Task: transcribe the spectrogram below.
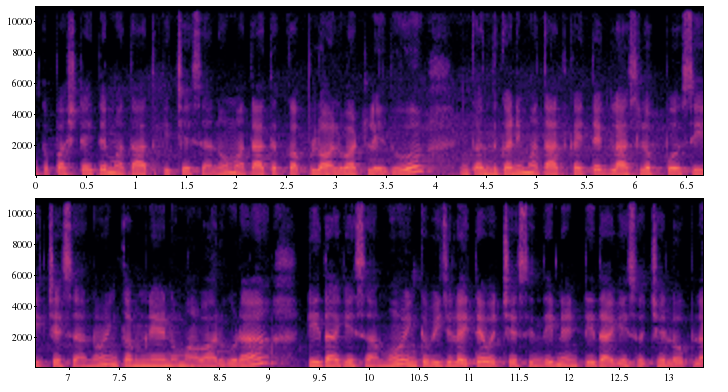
ఇంకా ఫస్ట్ అయితే మా తాతకి ఇచ్చేసాను. మా తాతకి కప్పులో అలవాట్లేదు ఇంకా అందుకని మా తాతకి అయితే గ్లాస్లోకి పోసి ఇచ్చేసాను. ఇంకా నేను మా వారు కూడా టీ తాగేసాము. ఇంకా విజిల్ అయితే వచ్చేసింది. నేను టీ తాగేసి వచ్చే లోపల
